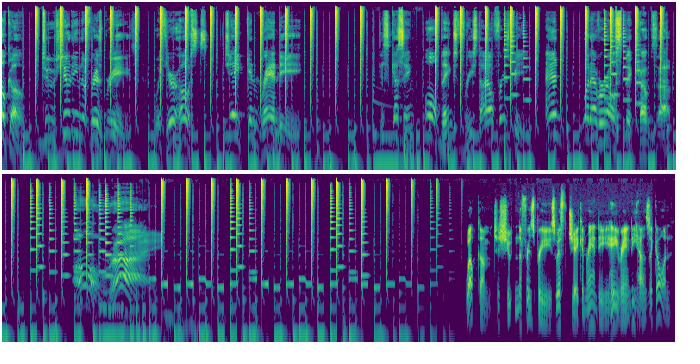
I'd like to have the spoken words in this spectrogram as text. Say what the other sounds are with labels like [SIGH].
Welcome to Shooting the Frisbees with your hosts, Jake and Randy. Discussing all things freestyle frisbee and whatever else that comes up. All right. Welcome to Shooting the Frisbees with Jake and Randy. Hey, Randy, how's it going?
